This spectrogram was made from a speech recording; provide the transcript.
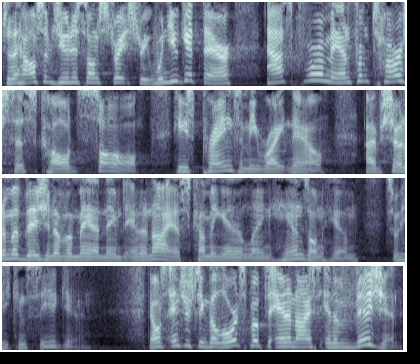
To the house of Judas on Straight Street. When you get there, ask for a man from Tarsus called Saul. He's praying to me right now. I've shown him a vision of a man named Ananias coming in and laying hands on him so he can see again. Now it's interesting. The Lord spoke to Ananias in a vision.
